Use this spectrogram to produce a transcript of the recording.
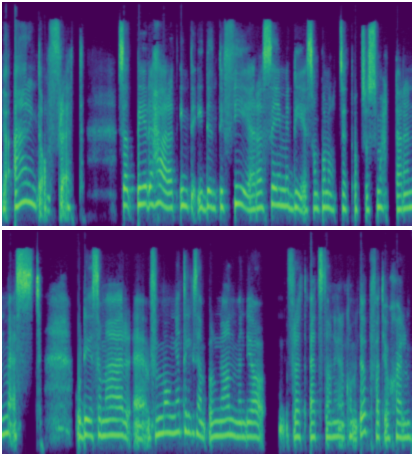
jag är inte offret. Så det är det här att inte identifiera sig med det som på något sätt också smärtar en mest. Och det som är, eh, för många till exempel, nu använder jag för att ätstörningar har kommit upp, för att jag själv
